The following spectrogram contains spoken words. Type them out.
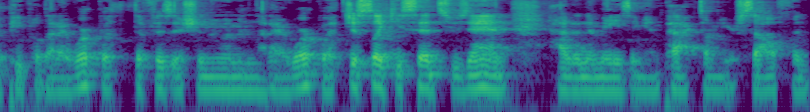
the people that I work with, the physician women that I work with. Just like you said, Suzanne had an amazing impact on yourself, and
